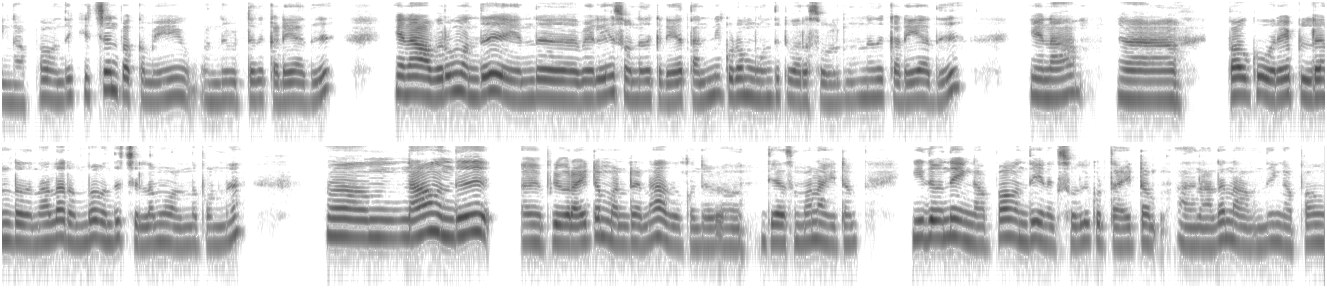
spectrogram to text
எங்கள் அப்பா வந்து கிச்சன் பக்கமே வந்து விட்டது கிடையாது. ஏன்னா அவரும் வந்து எந்த வேலையும் சொன்னது கிடையாது. தண்ணி கூட மூந்துட்டு வர சொன்னது கிடையாது. ஏன்னா அப்பாவுக்கு ஒரே பிள்ளைன்றதுனால ரொம்ப வந்து செல்லமாக வளர்ந்த பொண்ணு. நான் வந்து இப்படி ஒரு ஐட்டம் பண்ணுறேன்னா அது கொஞ்சம் வித்தியாசமான ஐட்டம் இது வந்து எங்கள் அப்பா வந்து எனக்கு சொல்லி கொடுத்த ஐட்டம் அதனால் நான் வந்து எங்கள் அப்பாவை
